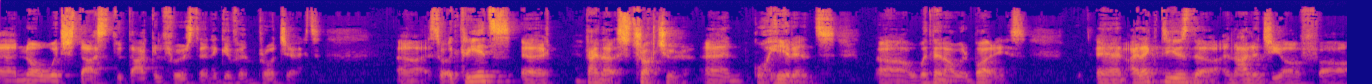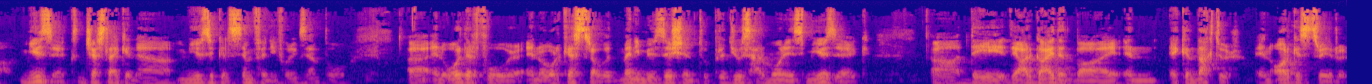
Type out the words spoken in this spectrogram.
uh, know which task to tackle first in a given project. Uh, so it creates a kind of structure and coherence uh, within our bodies. And I like to use the analogy of uh, music, just like in a musical symphony, for example. Uh, in order for an orchestra with many musicians to produce harmonious music, uh, they they are guided by an, a conductor, an orchestrator,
